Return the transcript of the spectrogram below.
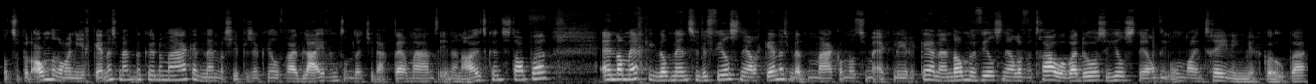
Dat ze op een andere manier kennis met me kunnen maken. Het membership is ook heel vrijblijvend, omdat je daar per maand in en uit kunt stappen. En dan merk ik dat mensen dus veel sneller kennis met me maken, omdat ze me echt leren kennen. En dan me veel sneller vertrouwen, waardoor ze heel snel die online training weer kopen.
